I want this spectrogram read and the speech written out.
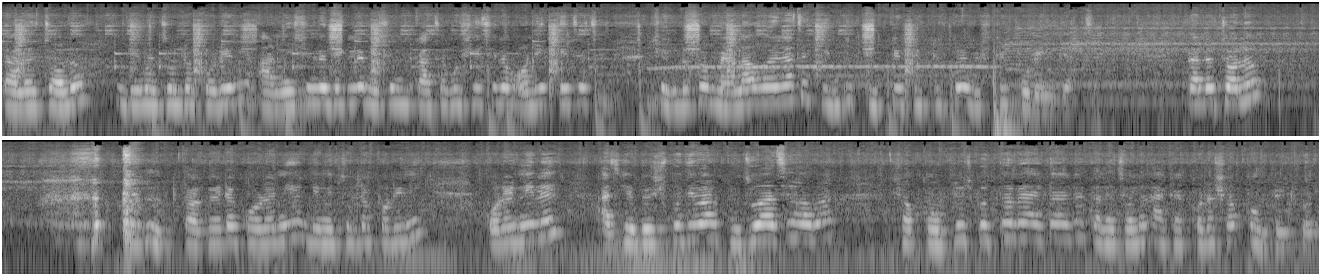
তাহলে চলো, ডিমের ঝোলটা করে নিই। আর মেশিনে দেখলে মেশিন কাছে বসিয়েছিলাম, অনেক কেচেছে। সেগুলো সব মেলা হয়ে গেছে, কিন্তু ফিফটি ফিফটি করে বৃষ্টি পড়েই যাচ্ছে। তাহলে চলো তরকারিটা করে নিয়ে, ডিমের ঝোলটা করে নিই করে নিলে আজকে বৃহস্পতিবার পুজো আছে আবার সব কমপ্লিট করতে হবে একা একা, তাহলে চলো এক এক করে সব কমপ্লিট করি।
